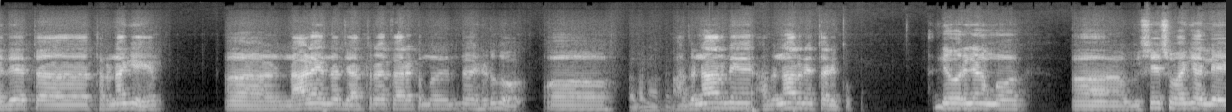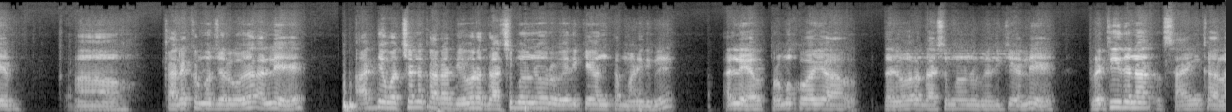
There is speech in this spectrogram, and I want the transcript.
ಇದೇ ತ ಥರನಾಗಿ ಆ, ನಾಳೆಯಿಂದ ಜಾತ್ರಾ ಕಾರ್ಯಕ್ರಮದಿಂದ ಹಿಡಿದು ಹದಿನಾರನೇ ಹದಿನಾರನೇ ತಾರೀಕು. ಅಲ್ಲಿವರೆಗೆ ನಮ್ಮ ವಿಶೇಷವಾಗಿ ಅಲ್ಲಿ ಕಾರ್ಯಕ್ರಮ ಜರುಗುವ ಅಲ್ಲಿ ಆದ್ಯ ವಚನಕಾರ ದೇವರ ದಾಸಿಮನವರ ವೇದಿಕೆ ಅಂತ ಮಾಡಿದ್ವಿ. ಅಲ್ಲಿ ಪ್ರಮುಖವಾಗಿ ಆ ದೇವರ ದಾಸಿಮನ ವೇದಿಕೆಯಲ್ಲಿ ಪ್ರತಿದಿನ ಸಾಯಂಕಾಲ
